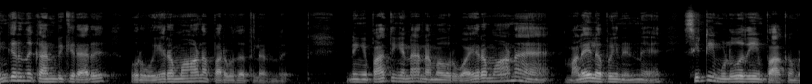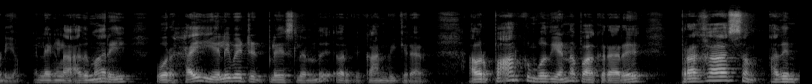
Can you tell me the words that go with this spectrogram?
எங்கேருந்து காண்பிக்கிறாரு? ஒரு உயரமான பர்வதத்திலேருந்து. நீங்கள் பார்த்தீங்கன்னா நம்ம ஒரு உயரமான மலையில் போய் நின்று சிட்டி முழுவதையும் பார்க்க முடியும். இல்லைங்களா? அது மாதிரி ஒரு ஹை எலிவேட்டட் பிளேஸ்லேருந்து அவருக்கு காண்பிக்கிறார். அவர் பார்க்கும்போது என்ன பார்க்குறாரு? பிரகாசம் அதன்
